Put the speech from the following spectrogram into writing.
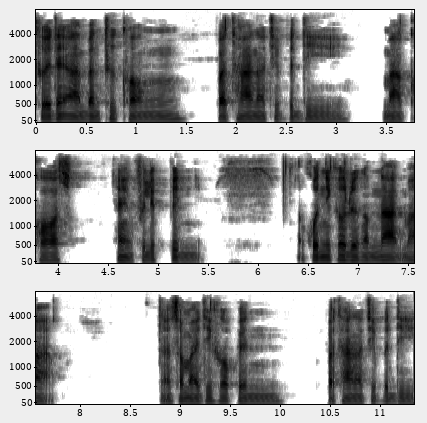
เคยได้อ่านบันทึกของประธานาธิบดีมาคอส แห่งฟิลิปปินส์ คนนี้ก็เรืองอำนาจมากนะสมัยที่เขาเป็นประธานาธิบดี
